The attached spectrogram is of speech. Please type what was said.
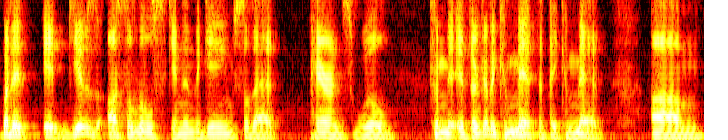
But it it gives us a little skin in the game so that parents will commit if they're going to commit that they commit. Um,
